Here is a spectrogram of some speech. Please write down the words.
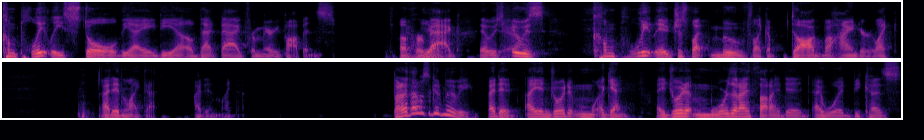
completely stole the idea of that bag from Mary Poppins, of her Yeah. bag. It was Yeah. it was completely it just what moved like a dog behind her. Like I didn't like that. I didn't like that. But I thought it was a good movie. I did. I enjoyed it again. I enjoyed it more than I thought I did. I would because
